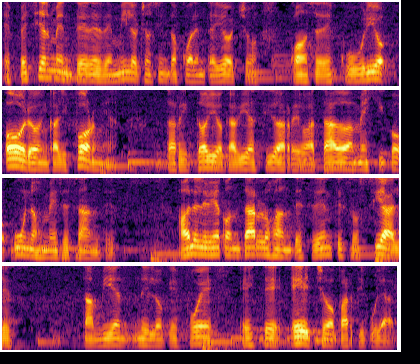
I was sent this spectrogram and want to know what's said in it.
especialmente desde 1848, cuando se descubrió oro en California, territorio que había sido arrebatado a México unos meses antes. Ahora le voy a contar los antecedentes sociales también de lo que fue este hecho particular.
